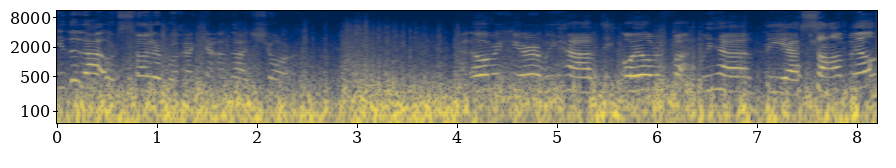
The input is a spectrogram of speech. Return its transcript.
either that or Suter Brook, I can't, I'm not sure. And over here we have the oil we have the uh, sawmill.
